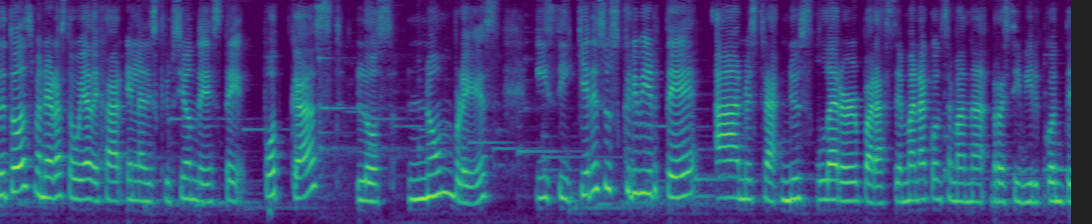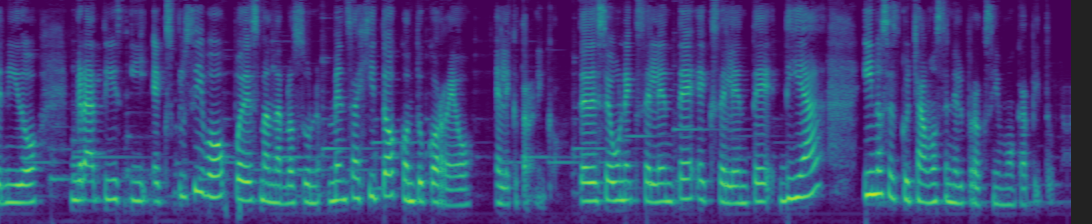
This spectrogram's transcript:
De todas maneras, te voy a dejar en la descripción de este podcast los nombres y si quieres suscribirte a nuestra newsletter para semana con semana recibir contenido gratis y exclusivo, puedes mandarnos un mensajito con tu correo electrónico. Te deseo un excelente, excelente día y nos escuchamos en el próximo capítulo.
